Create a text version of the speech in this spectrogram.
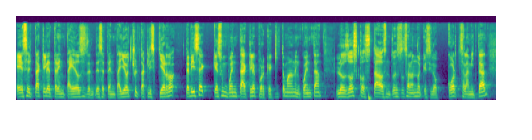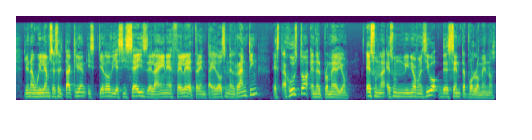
es el tackle de 32 de 78, el tackle izquierdo. Te dice que es un buen tackle porque aquí tomaron en cuenta los dos costados. Entonces estás hablando que si lo cortas a la mitad, Jonah Williams es el tackle izquierdo 16 de la NFL de 32 en el ranking. Está justo en el promedio. Es un, es un línea ofensivo decente por lo menos.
